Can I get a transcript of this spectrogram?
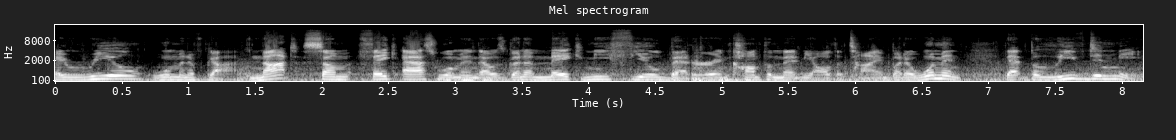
A real woman of God. Not some fake ass woman that was gonna make me feel better and compliment me all the time, but a woman that believed in me,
